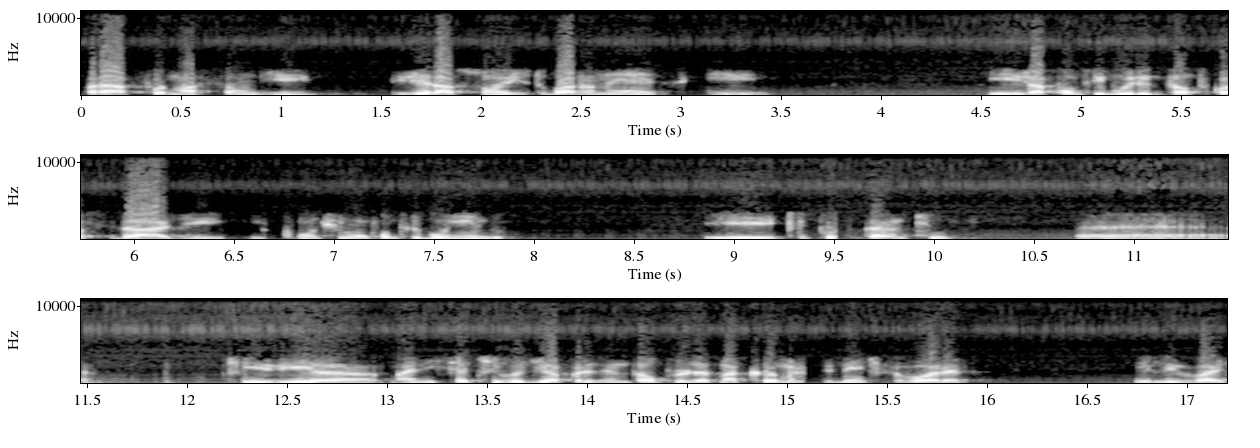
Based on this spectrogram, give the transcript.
para a formação de gerações de tubaronenses que, que já contribuíram tanto com a cidade e, e continuam contribuindo. E que, portanto, é, tive a, a, iniciativa de apresentar o projeto na Câmara, evidente que agora ele vai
